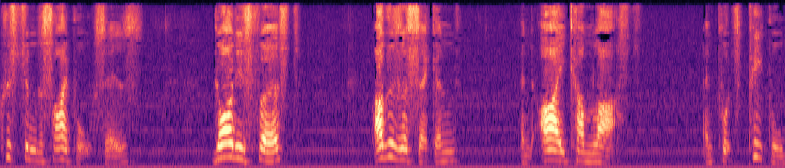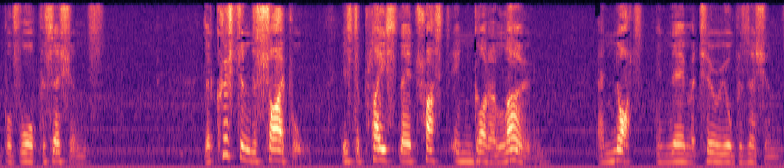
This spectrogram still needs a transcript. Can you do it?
Christian disciple says, God is first, others are second, and I come last, and puts people before possessions. The Christian disciple is to place their trust in God alone and not in their material possessions.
